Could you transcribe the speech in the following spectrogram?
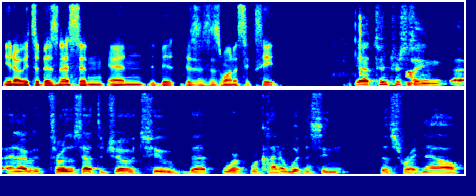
you know it's a business and and the bu- businesses want to succeed. Yeah, it's interesting, uh, and I would throw this out to Joe too that we're we're kind of witnessing this right now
